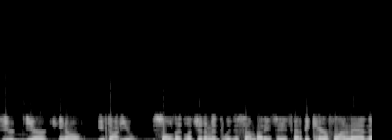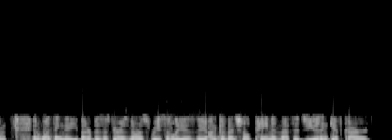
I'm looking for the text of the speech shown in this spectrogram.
you're you're you know you thought you sold it legitimately to somebody. So you've got to be careful on that. And and one thing the Better Business Bureau has noticed recently is the unconventional payment methods using gift cards.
